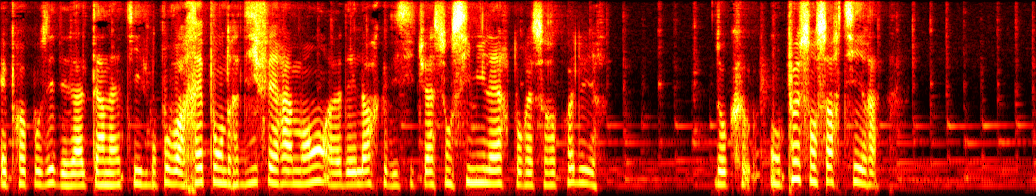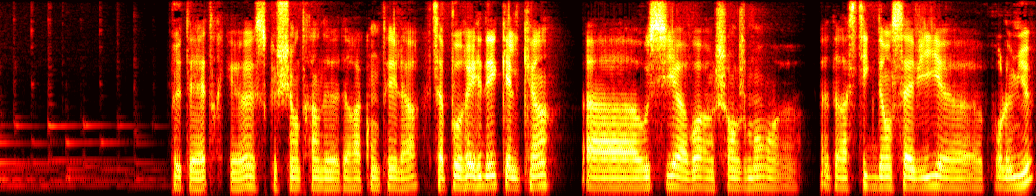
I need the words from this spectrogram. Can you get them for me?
et proposer des alternatives pour pouvoir répondre différemment euh, dès lors que des situations similaires pourraient se reproduire. Donc on peut s'en sortir peut-être que ce que je suis en train de, raconter là, ça pourrait aider quelqu'un à aussi avoir un changement euh, drastique dans sa vie euh, pour le mieux.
